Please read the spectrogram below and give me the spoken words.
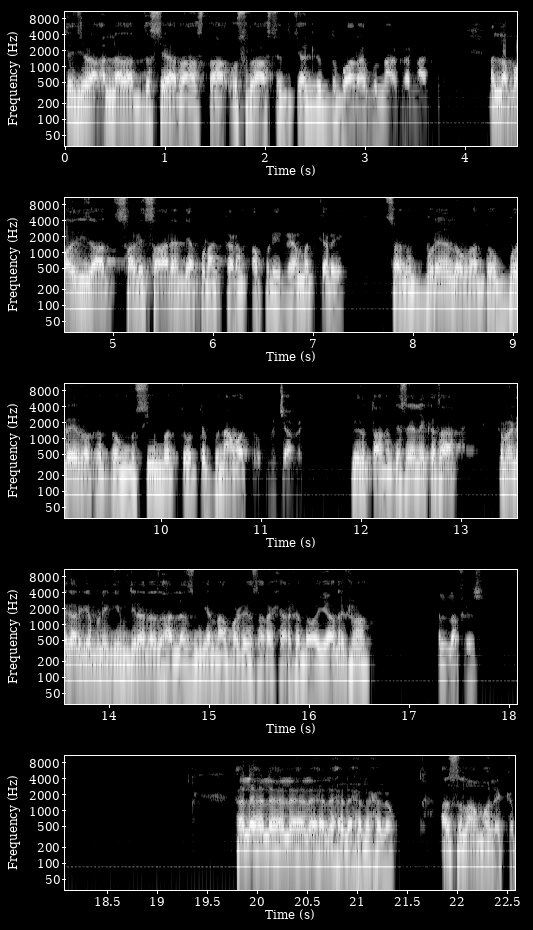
ਤੇ ਜਿਹੜਾ ਅੱਲਾ ਦਾ ਦੱਸਿਆ ਰਾਸਤਾ, ਉਸ ਰਾਸਤੇ ਤੇ ਚੱਲ ਦੁਬਾਰਾ ਗੁਨਾਹ ਕਰਨਾ ਕਰੋ। ਅੱਲਾ ਪਾਕ ਦੀ ਜ਼ਾਤ ਸਾਡੇ ਸਾਰਿਆਂ ਤੇ ਆਪਣਾ ਕਰਮ, ਆਪਣੀ ਰਹਿਮਤ ਕਰੇ। ਸਾਨੂੰ ਬੁਰਿਆਂ ਲੋਕਾਂ ਤੋਂ, ਬੁਰੇ ਵਕਤ ਤੋਂ, ਮੁਸੀਬਤ ਤੋਂ ਤੇ ਗੁਨਾਹਾਂ ਤੋਂ ਬਚਾਵੇ। ਵੀਰੋ, ਤੁਹਾਨੂੰ ਕਿਸੇ ਨੇ ਕਥਾ ਕਮੈਂਟ ਕਰਕੇ ਆਪਣੀ ਕੀਮਤੀ ਰਾਏ ਦਾ ਇਜ਼ਹਾਰ ਲਾਜ਼ਮੀ ਕਰਨਾ ਪੜੇ ਸਾਰਾ ਖਿਆਲ ਰੱਖਦਾ ਹੋਇਆ ਯਾਦ ਰੱਖਣਾ। ਅੱਲਾ ਹਾਫਿਜ਼। Hello hello hello hello hello hello hello hello. ਅਸਲਾਮ ਅਲੈਕਮ।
